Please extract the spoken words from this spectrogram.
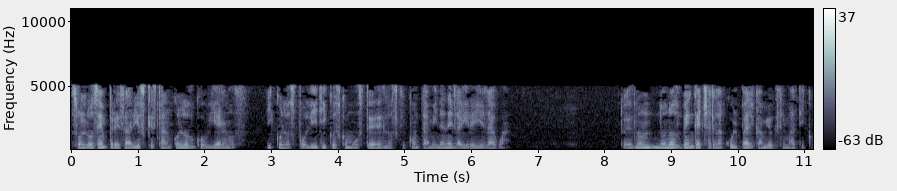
Son los empresarios que están con los gobiernos y con los políticos como ustedes los que contaminan el aire y el agua. Entonces no, no nos venga a echar la culpa del cambio climático.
